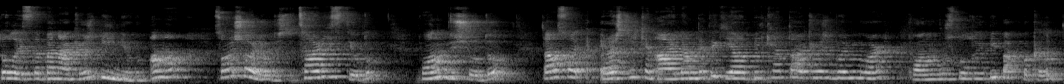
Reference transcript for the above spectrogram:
Dolayısıyla ben arkeoloji bilmiyordum ama sonra şöyle oldu işte tarih istiyordum. Puanım düşüyordu. Daha sonra araştırırken ailem dedi ki ya Bilkent'te arkeoloji bölümü var. Puanım burslu oluyor bir bak bakalım.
